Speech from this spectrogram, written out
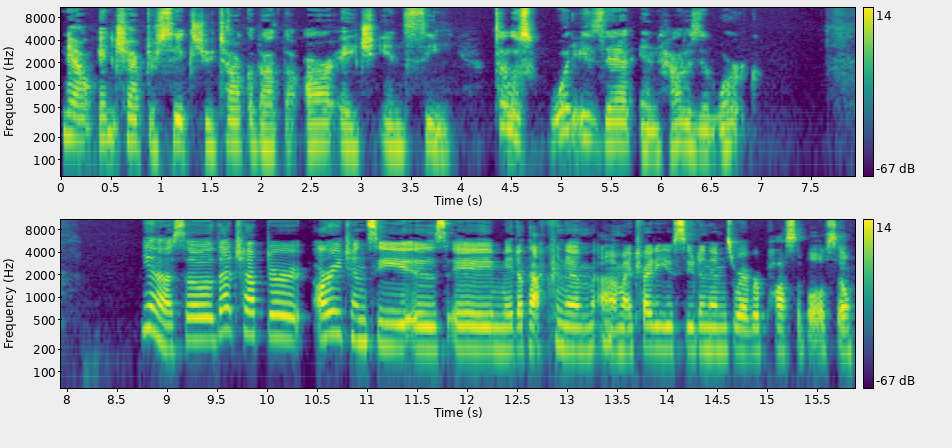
Now, in chapter six, you talk about the RHNC. Tell us what is that and how does it work? Yeah, so that chapter, RHNC is a made up acronym. Um, I try to use pseudonyms wherever possible. So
